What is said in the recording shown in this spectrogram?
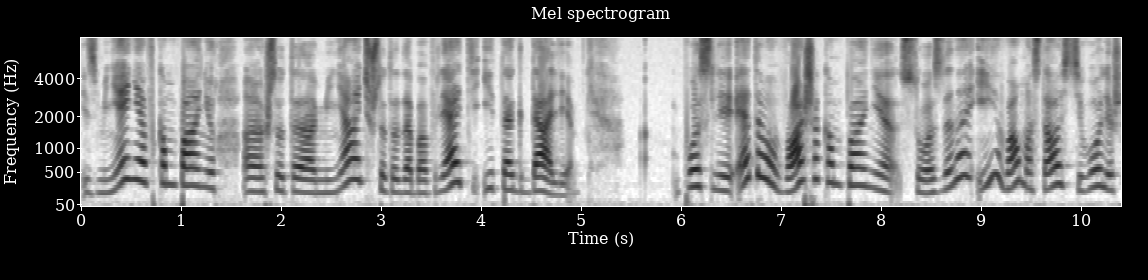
изменения в компанию, что-то менять, что-то добавлять и так далее. После этого ваша компания создана, и вам осталось всего лишь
